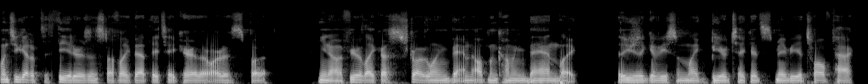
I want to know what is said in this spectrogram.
once you get up to theaters and stuff like that, they take care of their artists. But you know, if you're like a struggling band, up and coming band, like they usually give you some like beer tickets, maybe a 12 pack,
